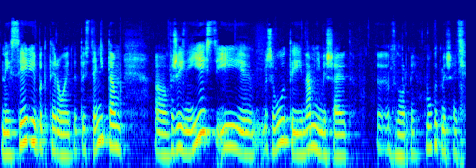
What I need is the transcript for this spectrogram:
нейсерии, бактероиды. То есть они там в жизни есть и живут, и нам не мешают э, в норме, могут мешать.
